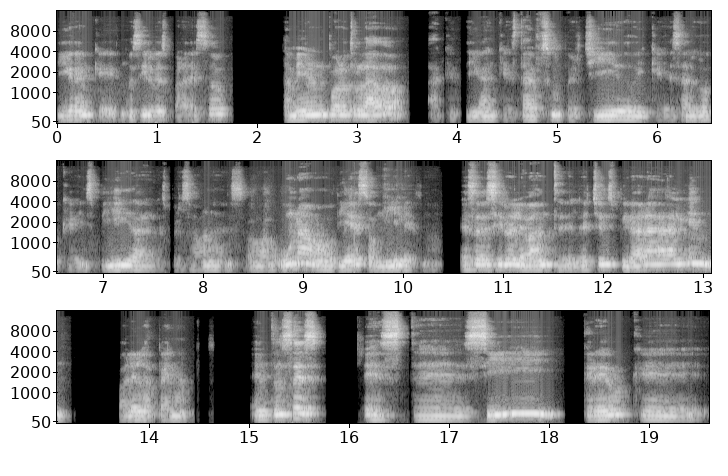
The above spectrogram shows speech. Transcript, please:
digan que no sirves para eso. También, por otro lado, a que digan que está súper chido y que es algo que inspira a las personas, o una o diez o miles, ¿no? Eso es irrelevante, el hecho de inspirar a alguien vale la pena. Entonces, este, sí creo que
